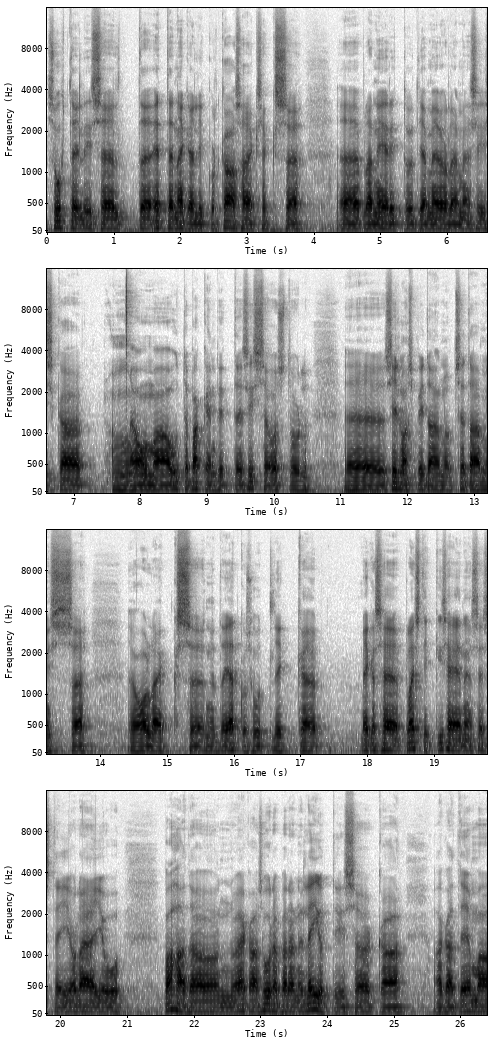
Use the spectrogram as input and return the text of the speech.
suhteliselt äh, ettenägelikult kaasaegseks äh, planeeritud ja me oleme siis ka oma uute pakendite sisseostul silmas pidanud seda, mis oleks äh, nii-öelda jätkusuutlik. Äh, ega see plastik iseenesest ei ole ju paha, ta on väga suurepärane leiutis, aga, aga tema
